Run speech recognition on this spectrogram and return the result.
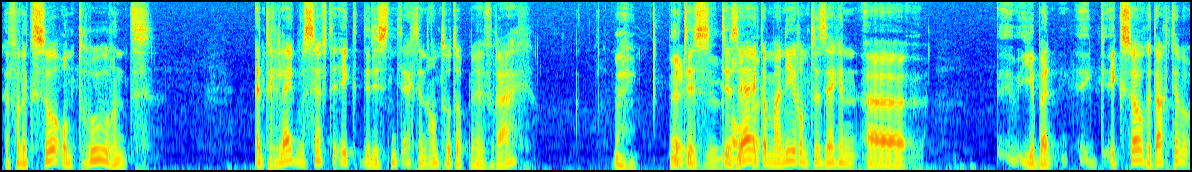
Dat vond ik zo ontroerend. En tegelijk besefte ik, dit is niet echt een antwoord op mijn vraag. Nee. het, is, het is eigenlijk een manier om te zeggen, eh, je bent, ik, ik zou gedacht hebben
